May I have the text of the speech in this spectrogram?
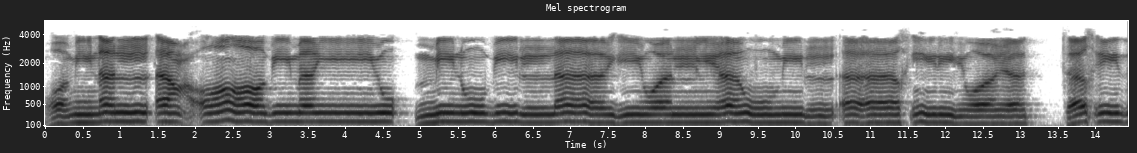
وَمِنَ الْأَعْرَابِ مَن يُؤْمِنُ بِاللَّهِ وَالْيَوْمِ الْآخِرِ وَيَتَّخِذُ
